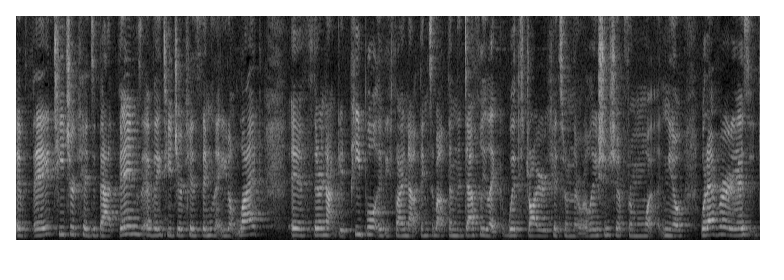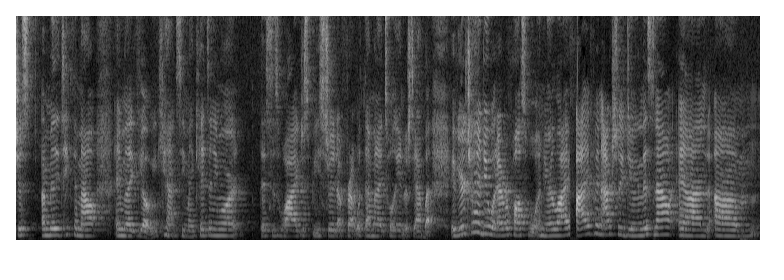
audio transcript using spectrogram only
If they teach your kids bad things if they teach your kids things that you don't like if they're not good people if you find out things about them then definitely like withdraw your kids from their relationship from what you know whatever it is. Just immediately take them out and be like yo you can't see my kids anymore. This is why. Just be straight up front with them and I totally understand. But if you're trying to do whatever possible in your life I've been actually doing this now and um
